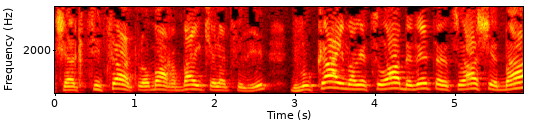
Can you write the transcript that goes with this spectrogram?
שהקציצה, כלומר הבית של התפילין, דבוקה עם הרצועה בבית הרצועה שבה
